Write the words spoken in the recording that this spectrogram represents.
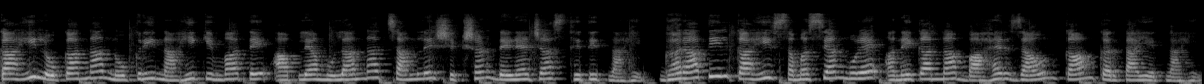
काही लोकांना नोकरी नाही किंवा ते आपल्या मुलांना चांगले शिक्षण देण्याच्या स्थितीत नाही. घरातील काही समस्यांमुळे अनेकांना बाहेर जाऊन काम करता येत नाही.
